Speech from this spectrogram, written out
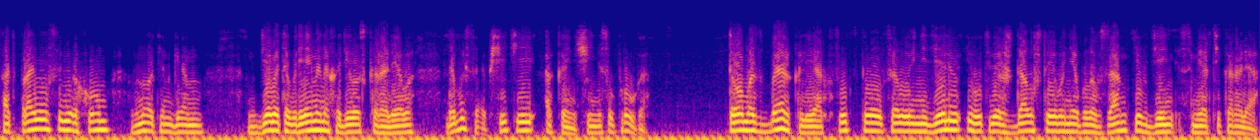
отправился верхом в Ноттингем, где в это время находилась королева, дабы сообщить ей о кончине супруга. Томас Беркли отсутствовал целую неделю и утверждал, что его не было в замке в день смерти короля.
